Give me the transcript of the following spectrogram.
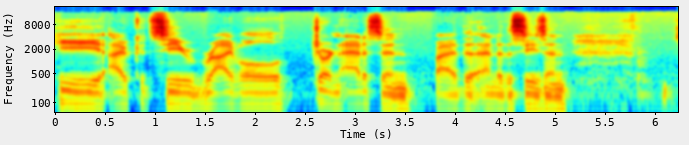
He, I could see rival Jordan Addison by the end of the season,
